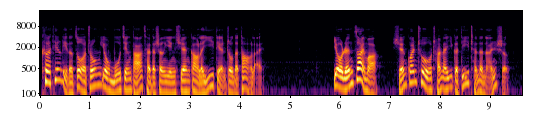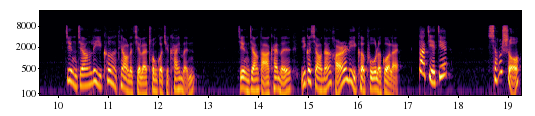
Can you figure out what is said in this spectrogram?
客厅里的座钟用无精打采的声音宣告了一点钟的到来。有人在吗？玄关处传来一个低沉的男声。静江立刻跳了起来，冲过去开门。静江打开门，一个小男孩立刻扑了过来：“大姐姐，小手，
